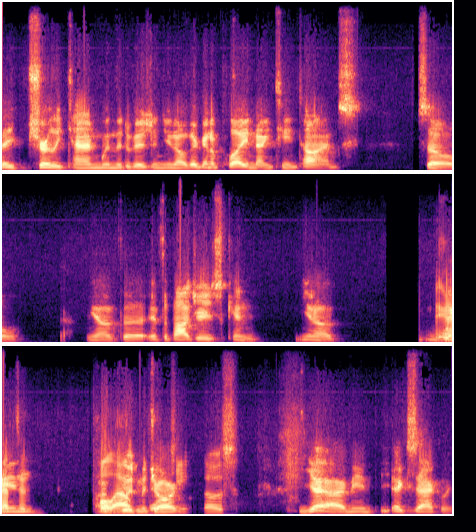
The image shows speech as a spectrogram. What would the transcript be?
they surely can win the division. You know, they're going to play 19 times, so you know if the if the Padres can, you know, They're gonna have to win Pull a out good majority. of those. Yeah, I mean, exactly,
